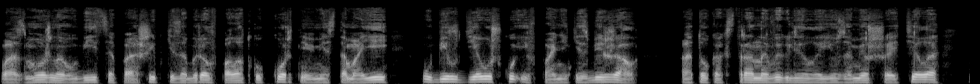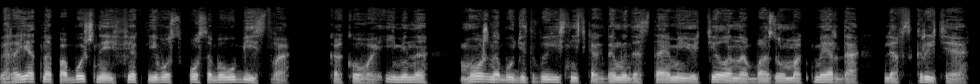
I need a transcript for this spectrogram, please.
Возможно, убийца по ошибке забрел в палатку Кортни вместо моей, убил девушку и в панике сбежал. А то, как странно выглядело ее замерзшее тело, вероятно, побочный эффект его способа убийства. Какого именно, можно будет выяснить, когда мы доставим ее тело на базу Макмерда для вскрытия.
